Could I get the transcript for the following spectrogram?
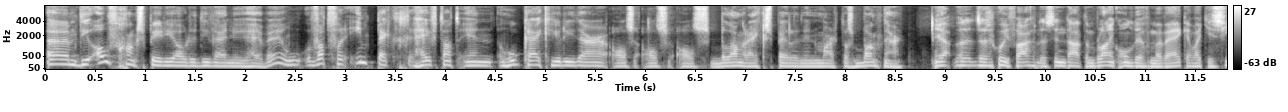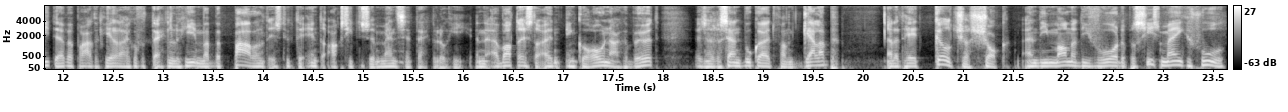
Um, die overgangsperiode die wij nu hebben. Hoe, wat voor impact heeft dat in? Hoe kijken jullie daar als, als, als belangrijke speler in de markt, als bank naar? Ja, dat is een goede vraag. Dat is inderdaad een belangrijk onderdeel van mijn werk. En wat je ziet, hè, we praten ook heel erg over technologie, maar bepalend is natuurlijk de interactie tussen mens en technologie. En wat is er in, in corona gebeurd? Er is een recent boek uit van Gallup. En dat heet Culture Shock. En die mannen die verwoorden precies mijn gevoel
